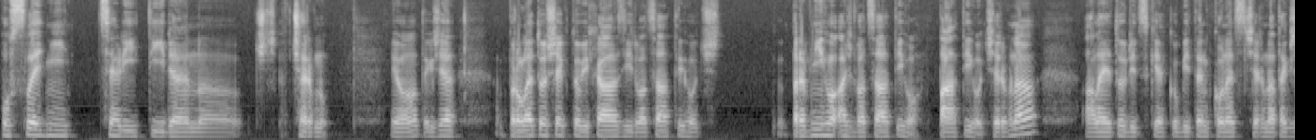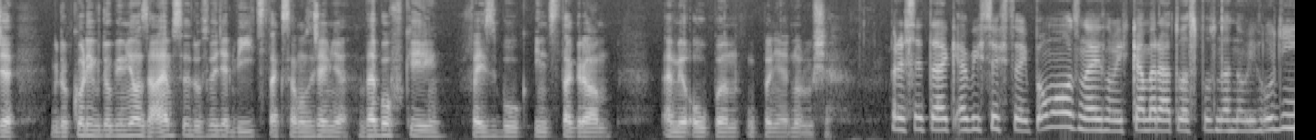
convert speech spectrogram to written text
poslední celý týden eh, v červnu. Jo, takže pro letošek to vychází 21. až 25. června, ale je to vždycky jakoby ten konec června, takže kdokoliv, kdo by měl zájem se dozvědět víc, tak samozřejmě webovky, Facebook, Instagram, Emil Open, úplně jednoduše. Presne tak, aby ste chceli pomôcť, nájsť nových kamarátov a spoznať nových ľudí,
